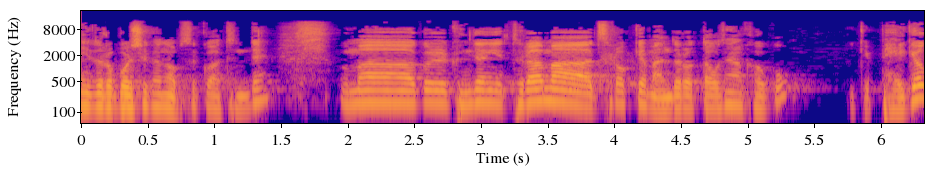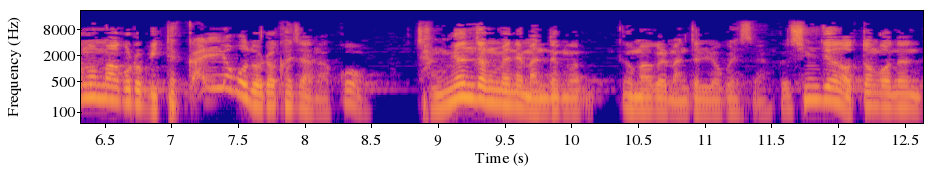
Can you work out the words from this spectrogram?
많이 들어볼 시간은 없을 것 같은데 음악을 굉장히 드라마스럽게 만들었다고 생각하고 이렇게 배경음악으로 밑에 깔려고 노력하지 않았고 장면 장면에 만든 거- 음악을 만들려고 했어요. 그 심지어는 어떤 거는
